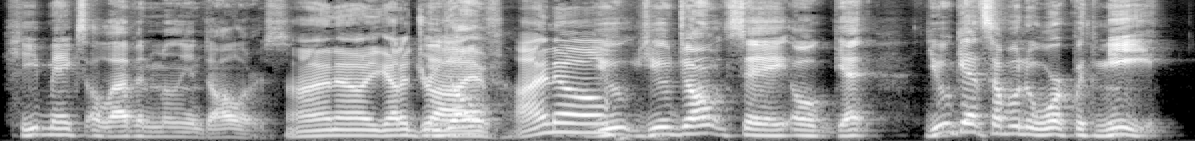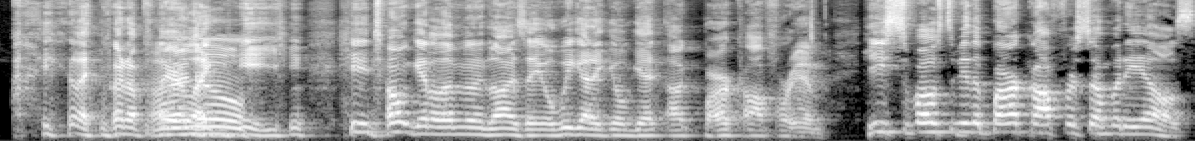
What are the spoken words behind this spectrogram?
he makes eleven million dollars. I know you got to drive. I know you. You don't say, "Oh, get you get someone to work with me." like when a player like me, you, you, don't get eleven million dollars. Say, "Oh, we got to go get a Barkov for him." He's supposed to be the Barkov for somebody else.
